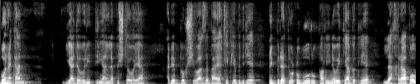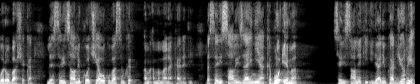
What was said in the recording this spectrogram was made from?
بۆنەکان یادەوەری تریان لە پشتەوەیە ئەبێ بەو شێوازە بایەخی پێ بدرێ عیبرەت و عبور و پەڕینەوەی تیا بکرێ لە خراپەوە بەرەو باشەکان لە سەری ساڵی کۆچیا وەکو باسم کرد ئەم ئەمەمانەکانەتی لە سەری ساڵی زینە کە بۆ ئێمە سەری ساڵێکی ئیداری و کارگێڕیە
